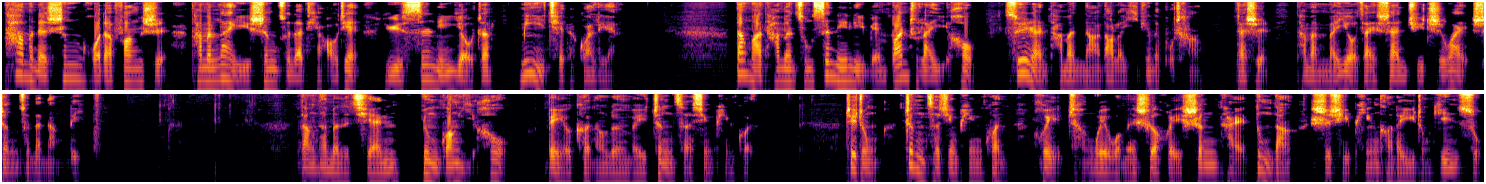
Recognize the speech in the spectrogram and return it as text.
他们的生活的方式，他们赖以生存的条件与森林有着密切的关联。当把他们从森林里面搬出来以后，虽然他们拿到了一定的补偿，但是他们没有在山区之外生存的能力。当他们的钱用光以后，便有可能沦为政策性贫困。这种政策性贫困会成为我们社会生态动荡、失去平衡的一种因素。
